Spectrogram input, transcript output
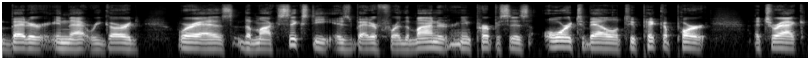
better in that regard whereas the Mach 60 is better for the monitoring purposes or to be able to pick apart a track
